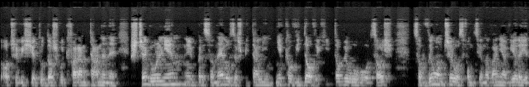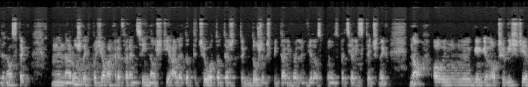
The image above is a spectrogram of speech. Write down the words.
oczywiście tu doszły kwarantanny, szczególnie personelu ze szpitali niekowidowych. I to było coś, co wyłączyło z funkcjonowania wiele jednostek na różnych poziomach referencyjności, ale dotyczyło to też tych dużych szpitali wielospecjalistycznych. No, o, oczywiście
